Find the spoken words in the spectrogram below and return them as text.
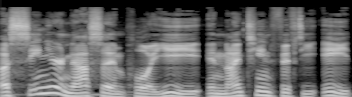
A senior NASA employee in 1958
